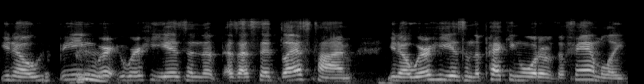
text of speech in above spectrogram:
you know, being where where he is in the, as I said last time, you know, where he is in the pecking order of the family,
